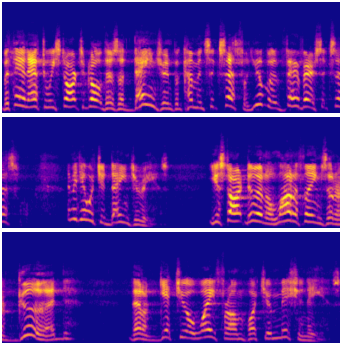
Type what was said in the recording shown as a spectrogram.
but then after we start to grow, there's a danger in becoming successful. You'll be very, very successful. Let me tell you what your danger is. You start doing a lot of things that are good that'll get you away from what your mission is.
